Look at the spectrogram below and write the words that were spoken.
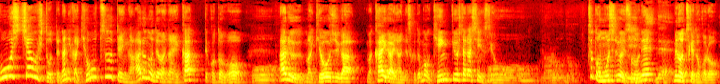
こうしちゃう人って何か共通点があるのではないかってことをある、まあ、教授が、まあ、海外なんですけども研究したらしいんですよ。なるほちょっと面白いそのねね。目の付けどころ。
